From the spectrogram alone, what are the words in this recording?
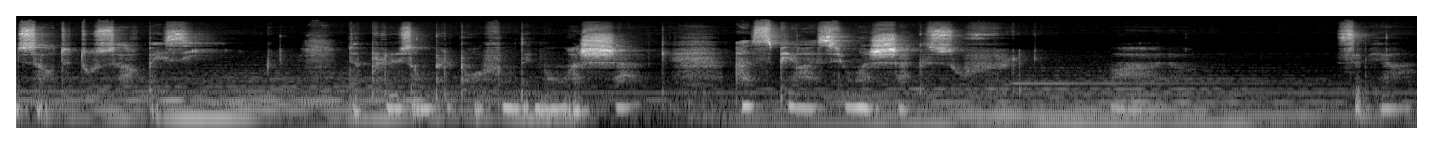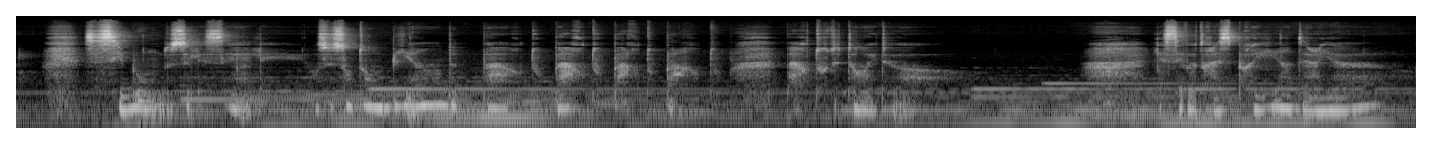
une sorte de douceur paisible, de plus en plus profondément à chaque inspiration, à chaque souffle. Voilà. C'est bien. C'est si bon de se laisser aller en se sentant bien de partout, partout, partout, partout, partout dedans et dehors. Laissez votre esprit intérieur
